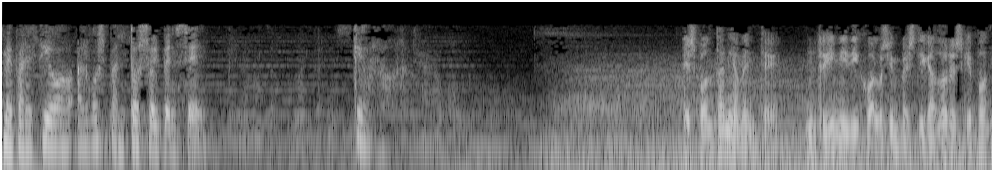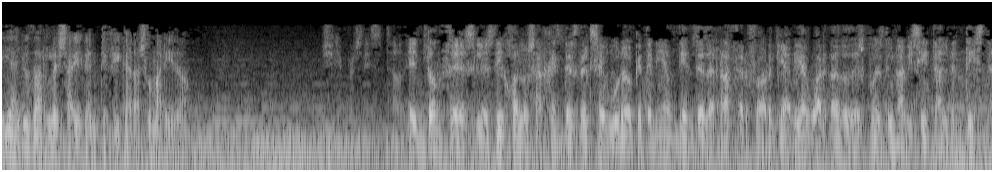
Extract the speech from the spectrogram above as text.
Me pareció algo espantoso y pensé, qué horror. Espontáneamente, Rini dijo a los investigadores que podía ayudarles a identificar a su marido. Entonces les dijo a los agentes del seguro que tenía un diente de Rutherford que había guardado después de una visita al dentista.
